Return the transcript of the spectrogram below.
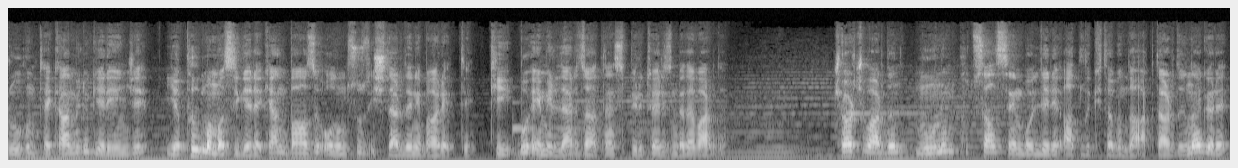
ruhun tekamülü gereğince yapılmaması gereken bazı olumsuz işlerden ibaretti ki bu emirler zaten spiritüalizmde de vardı. Churchward'ın Mu'nun Kutsal Sembolleri adlı kitabında aktardığına göre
